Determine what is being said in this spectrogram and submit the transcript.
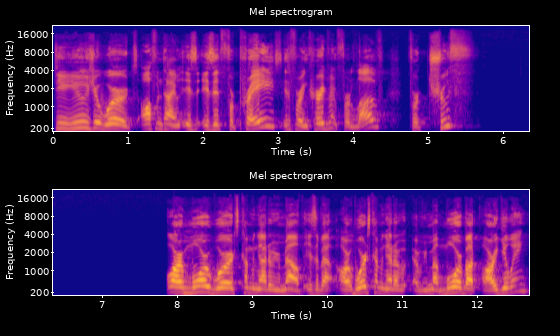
Do you use your words oftentimes? Is, is it for praise? Is it for encouragement, for love, for truth? Or are more words coming out of your mouth? Is about are words coming out of, of your mouth more about arguing,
